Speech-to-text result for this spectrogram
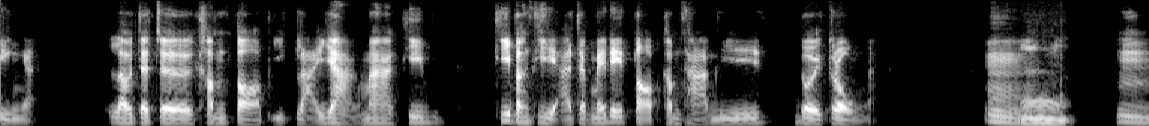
ริง ๆ อะ เราจะเจอคำตอบอีกหลายอย่างมากที่ ที่บางทีอาจจะไม่ได้ตอบคำถามนี้โดยตรงอะอืมอืม อืม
